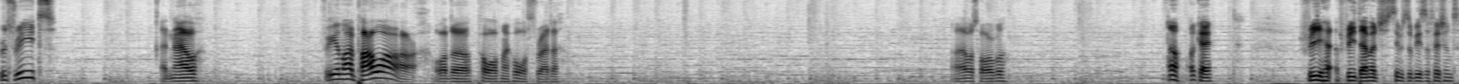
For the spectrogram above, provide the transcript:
Retreat! And now... Feel my power! Or the power of my horse, rather. Oh, that was horrible. Oh, okay. Free, free damage seems to be sufficient.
